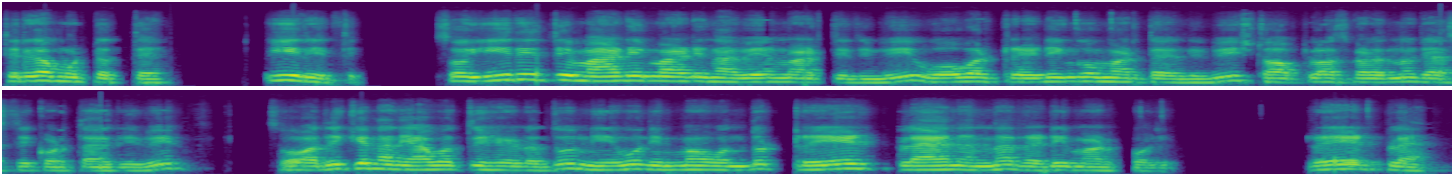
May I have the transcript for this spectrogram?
ತಿರ್ಗಾ ಮುಟ್ಟುತ್ತೆ. ಈ ರೀತಿ. ಸೊ ಈ ರೀತಿ ಮಾಡಿ ಮಾಡಿ ನಾವೇನ್ ಮಾಡ್ತಿದೀವಿ? ಓವರ್ ಟ್ರೇಡಿಂಗು ಮಾಡ್ತಾ ಇದೀವಿ. ಸ್ಟಾಪ್ ಲಾಸ್ಗಳನ್ನು ಜಾಸ್ತಿ ಕೊಡ್ತಾ ಇದೀವಿ. ಸೊ ಅದಕ್ಕೆ ನಾನು ಯಾವತ್ತು ಹೇಳೋದು, ನೀವು ನಿಮ್ಮ ಒಂದು ಟ್ರೇಡ್ ಪ್ಲಾನ್ ಅನ್ನ ರೆಡಿ ಮಾಡ್ಕೊಳ್ಳಿ. ಟ್ರೇಡ್ ಪ್ಲಾನ್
